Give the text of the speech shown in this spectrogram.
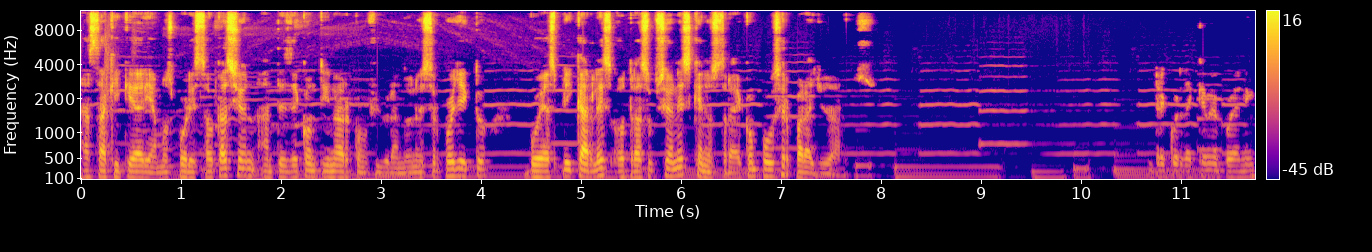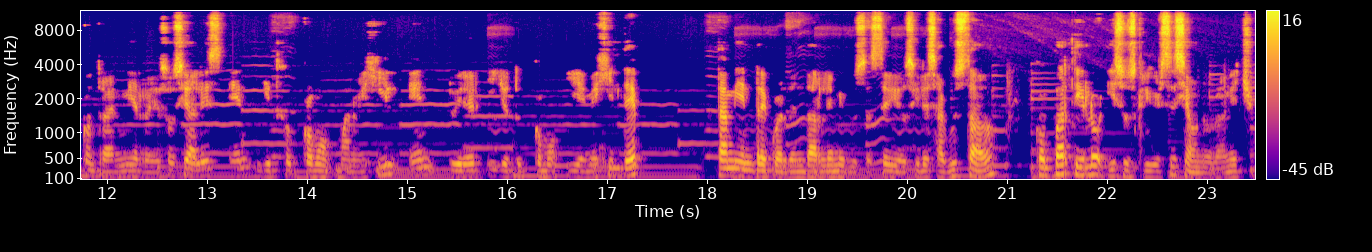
Hasta aquí quedaríamos por esta ocasión. Antes de continuar configurando nuestro proyecto, voy a explicarles otras opciones que nos trae Composer para ayudarnos. Recuerden que me pueden encontrar en mis redes sociales en GitHub como Manuel Gil, en Twitter y YouTube como IMGilDev. También recuerden darle me gusta a este video si les ha gustado, compartirlo y suscribirse si aún no lo han hecho.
